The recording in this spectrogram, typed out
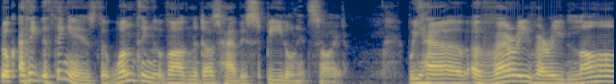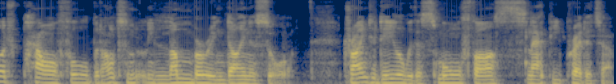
Look, I think the thing is that one thing that Wagner does have is speed on its side. We have a very, very large, powerful, but ultimately lumbering dinosaur trying to deal with a small, fast, snappy predator.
